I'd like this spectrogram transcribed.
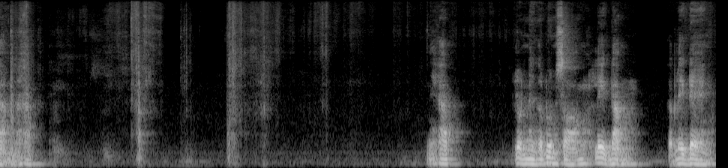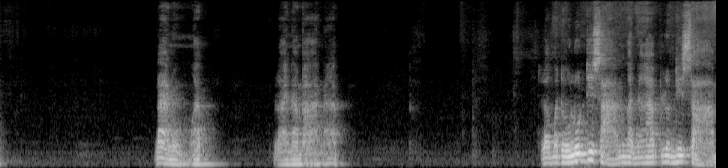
ดำนะครับ นี่ครับ รุ่นหนึ่งกับรุ่นสองเลขดำกับเลขแดง หน้าหนุ่มครับ ลายน้ำผ่านนะครับ เรามาดูรุ่นที่สามกันนะครับ รุ่นที่สาม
